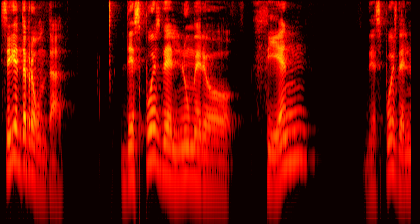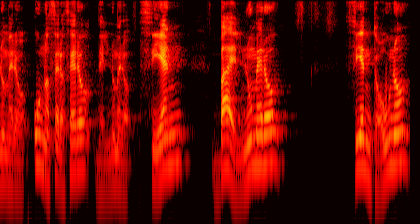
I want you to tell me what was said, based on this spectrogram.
Siguiente pregunta. Después del número 100, después del número 100, del número 100, va el número 101,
